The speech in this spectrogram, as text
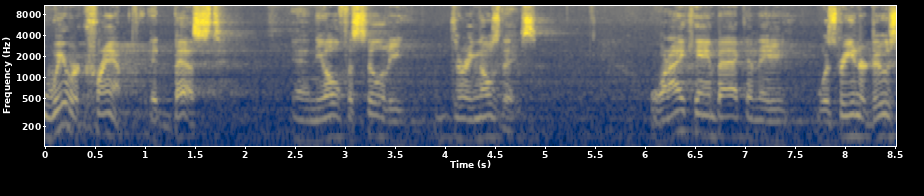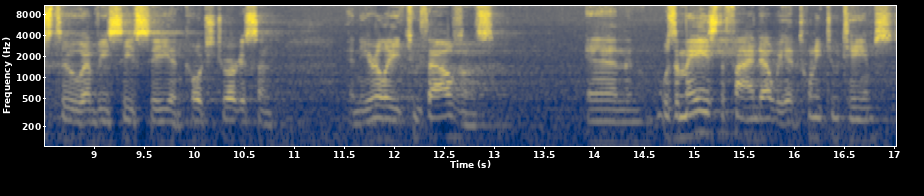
we were cramped at best in the old facility during those days. When I came back and they was reintroduced to MVCC and Coach Jorgensen in the early 2000s, and was amazed to find out we had 22 teams,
